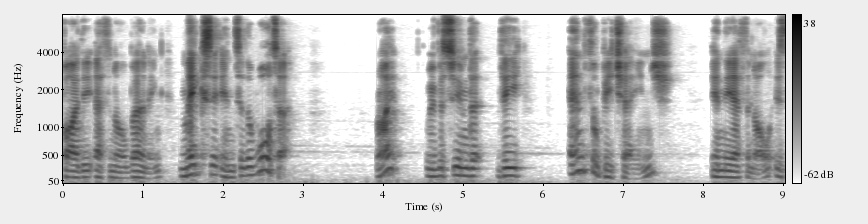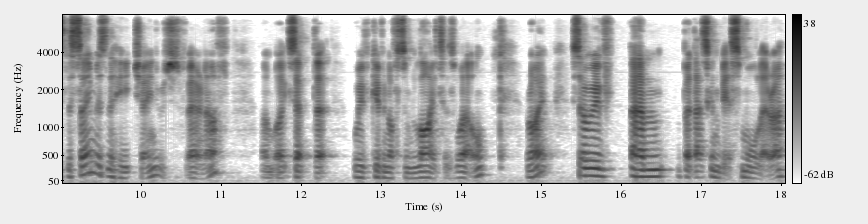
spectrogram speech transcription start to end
by the ethanol burning makes it into the water, right? We've assumed that the enthalpy change in the ethanol is the same as the heat change, which is fair enough, um, except that we've given off some light as well, right? So we've, um, but that's going to be a small error.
